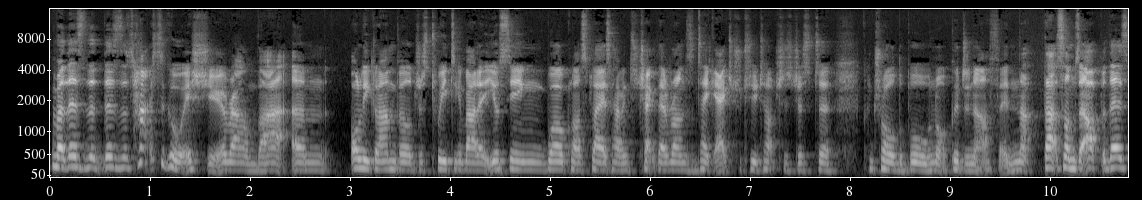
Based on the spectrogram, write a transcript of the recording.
but there's the there's the tactical issue around that. Um, Ollie Glanville just tweeting about it. You're seeing world class players having to check their runs and take extra two touches just to control the ball. Not good enough, and that, that sums it up. But there's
